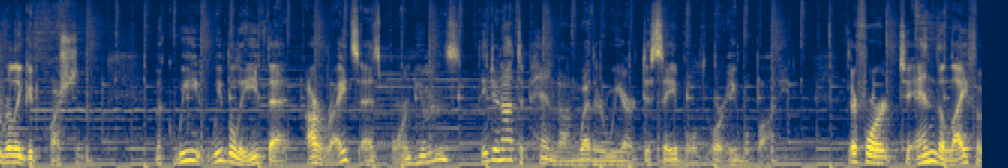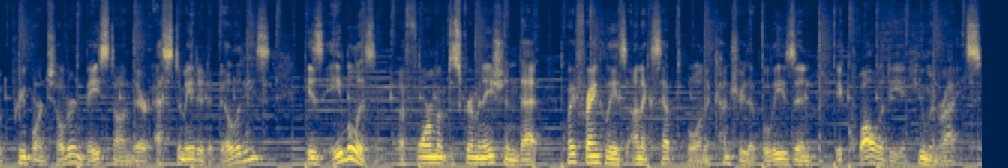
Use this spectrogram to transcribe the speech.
really good question. Look, we, we believe that our rights as born humans, they do not depend on whether we are disabled or able-bodied. Therefore, to end the life of preborn children based on their estimated abilities is ableism, a form of discrimination that, quite frankly, is unacceptable in a country that believes in equality and human rights.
